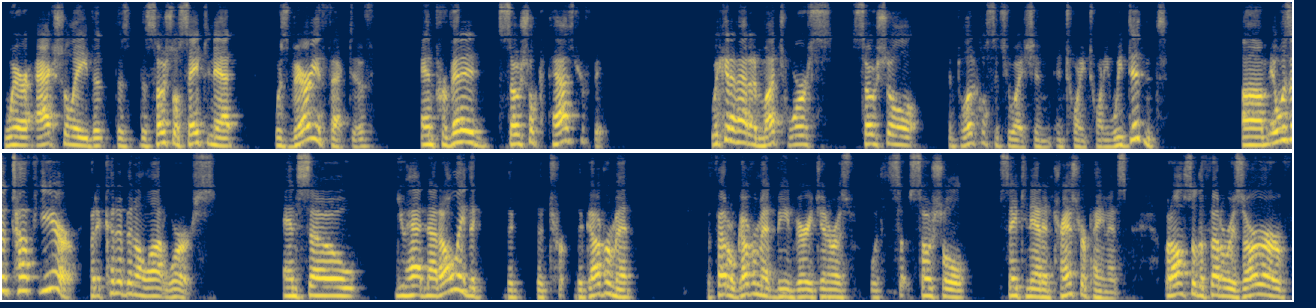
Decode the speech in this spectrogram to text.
where actually the, the, the social safety net was very effective and prevented social catastrophe. We could have had a much worse social and political situation in 2020. We didn't. Um, it was a tough year, but it could have been a lot worse. And so you had not only the the, the, the government, the federal government being very generous with so- social safety net and transfer payments, but also the Federal Reserve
